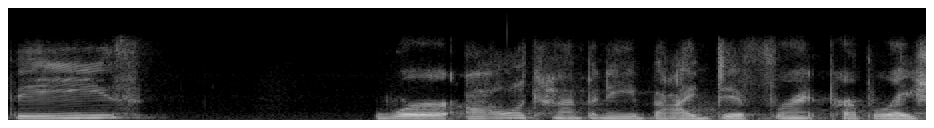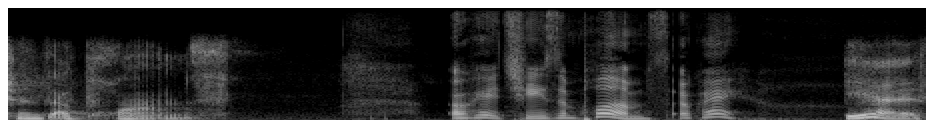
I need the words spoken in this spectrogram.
these were all accompanied by different preparations of plums. Okay. Cheese and plums. Okay. Yes.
